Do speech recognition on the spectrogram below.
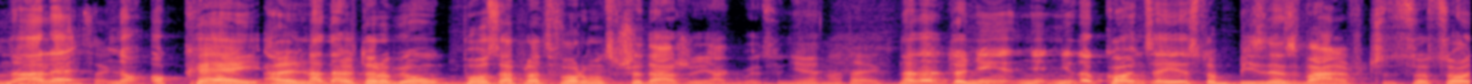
No ale, odcenzurującego. no okej, ale nadal to robią poza platformą sprzedaży jakby, co nie? No tak. Nadal to nie, nie, nie do końca jest to biznes Valve, co, co,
